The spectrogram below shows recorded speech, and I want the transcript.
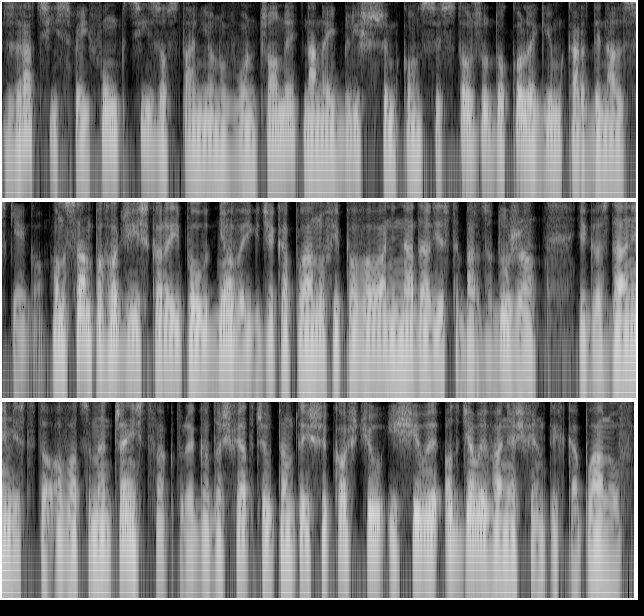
Z racji swej funkcji zostanie on włączony na najbliższym konsystorzu do kolegium kardynalskiego. On sam pochodzi z Korei Południowej, gdzie kapłanów i powołań nadal jest bardzo dużo. Jego zdaniem jest to owoc męczeństwa, którego doświadczył tamtejszy kościół i siły oddziaływania świętych kapłanów.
